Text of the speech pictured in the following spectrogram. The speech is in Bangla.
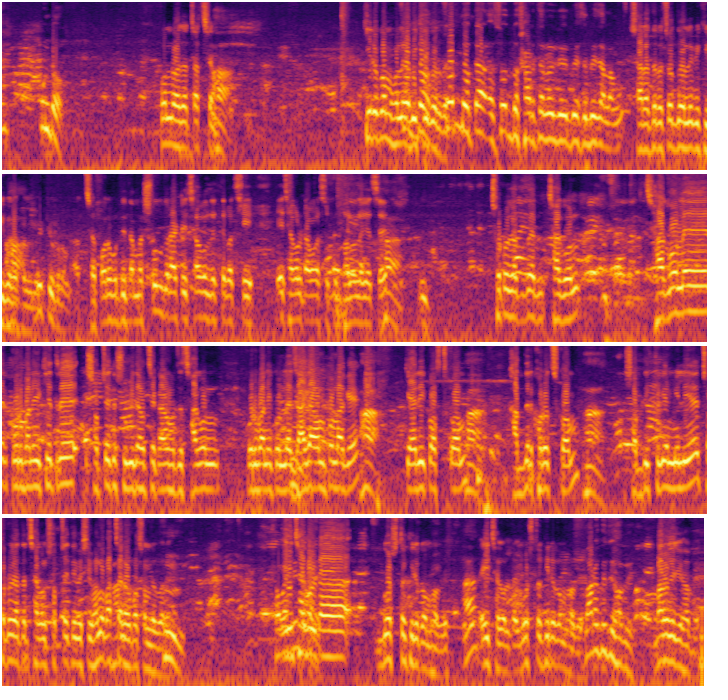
কুন্টো পনেরো হাজার চাচ্ছেন? হ্যাঁ। কীরকম হলে বিক্রি করবে? চোদ্দ তে- চোদ্দ সাড়ে তেরো হলে বেঁচে বেজালাম বিক্রি করে হ্যাঁ, ফেলবে। বিক্রি করব। আচ্ছা পরবর্তীতে আমরা সুন্দর একটি ছাগল দেখতে পাচ্ছি। এই ছাগলটা আমার কাছে খুব ভালো লেগেছে। হ্যাঁ। ছোট জাতের ছাগল। ছাগলের কোরবানির ক্ষেত্রে সবচেয়ে সুবিধা হচ্ছে কারণ হচ্ছে ছাগল কোরবানি করলে জায়গা অল্প লাগে হ্যাঁ। ক্যারি কস্ট কম হ্যাঁ। খাদ্যের খরচ কম। হ্যাঁ। সব দিক থেকে মিলিয়ে ছোট জাতের ছাগল সবচাইতে বেশি ভালো বাচ্চারাও পছন্দ করে। এই ছাগলটা গোস্ত কীরকম হবে? হ্যাঁ? এই ছাগলটা গোস্ত কীরকম হবে? বারো কেজি হবে। বারো কেজি হবে।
